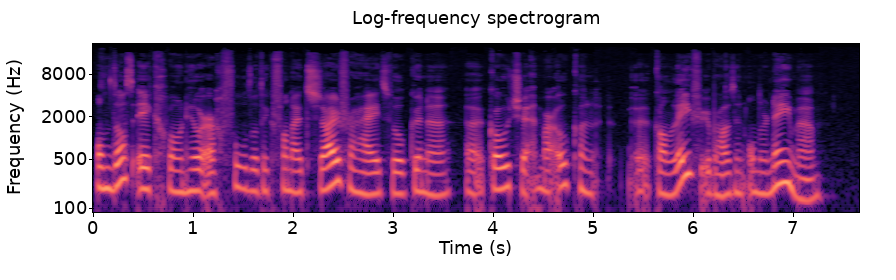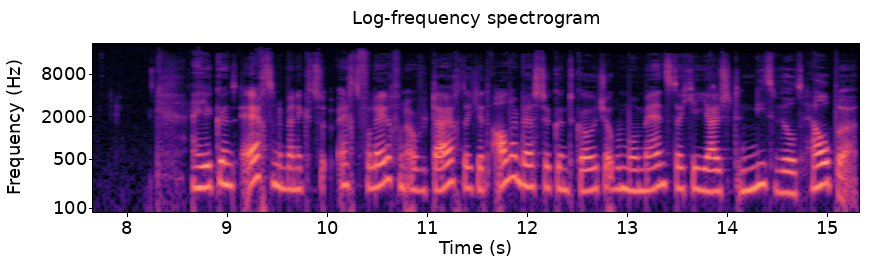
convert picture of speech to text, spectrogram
Omdat ik gewoon heel erg voel dat ik vanuit zuiverheid wil kunnen uh, coachen, maar ook kan, uh, kan leven überhaupt en ondernemen. En je kunt echt, en daar ben ik echt volledig van overtuigd, dat je het allerbeste kunt coachen op een moment dat je juist niet wilt helpen.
